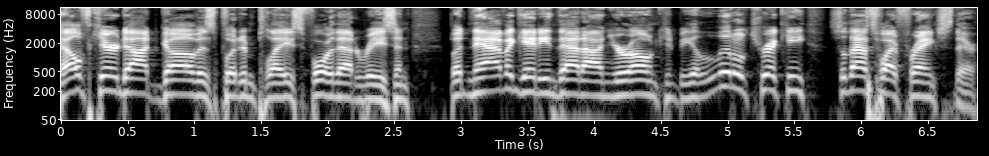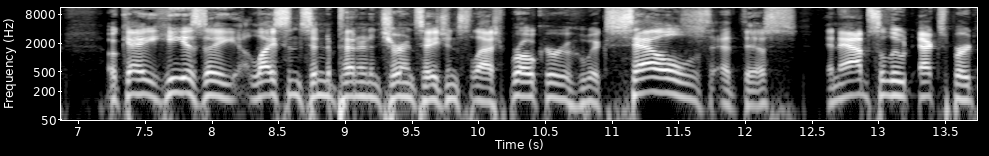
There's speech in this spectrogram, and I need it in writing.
Healthcare.gov is put in place for that reason, but navigating that on your own can be a little tricky. So that's why Frank's there. Okay, he is a licensed independent insurance agent slash broker who excels at this, an absolute expert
